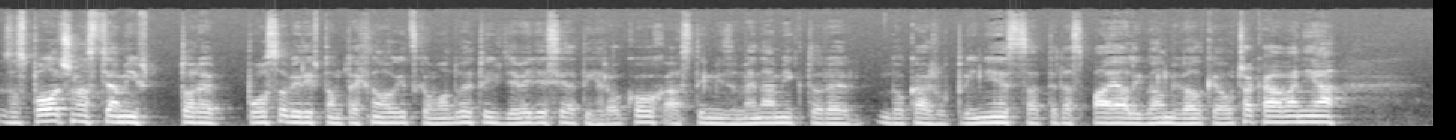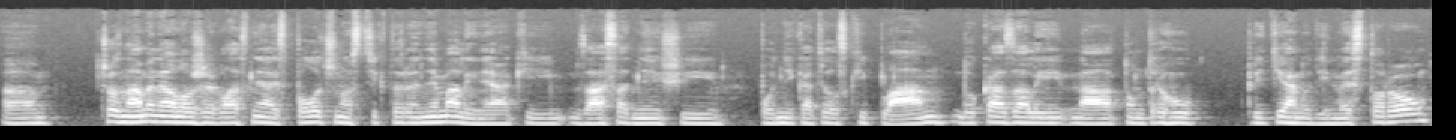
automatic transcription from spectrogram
so spoločnosťami, ktoré pôsobili v tom technologickom odvetví v 90. rokoch a s tými zmenami, ktoré dokážu priniesť, sa teda spájali veľmi veľké očakávania. Ehm, čo znamenalo, že vlastne aj spoločnosti, ktoré nemali nejaký zásadnejší podnikateľský plán, dokázali na tom trhu pritiahnuť investorov,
